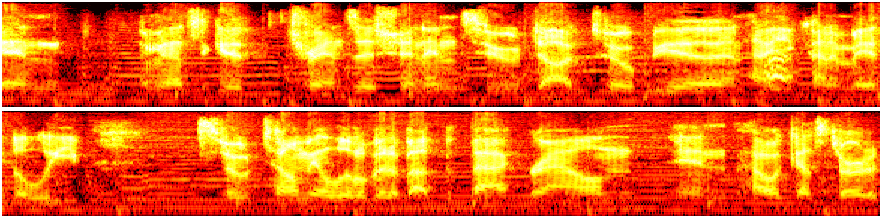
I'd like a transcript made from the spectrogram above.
and I mean, that's a good transition into Dogtopia and how you kind of made the leap. So tell me a little bit about the background and how it got started.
